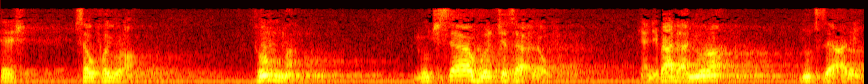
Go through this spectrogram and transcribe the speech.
إيش؟ سوف يرى. ثم يجزاه الجزاء الأوفى. يعني بعد أن يرى يجزى عليه.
